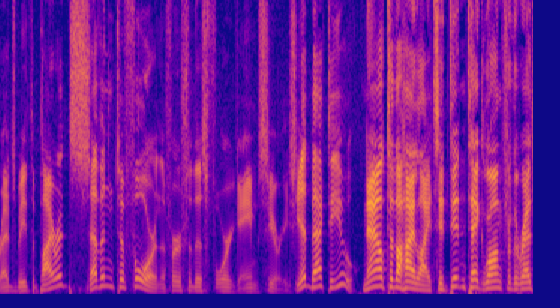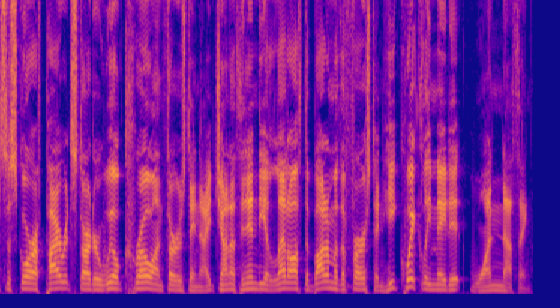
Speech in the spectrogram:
Reds beat the Pirates 7 to 4 in the first of this four-game series. Yet back to you. Now to the highlights. It didn't take long for the Reds to score off Pirate starter Wil Crowe on Thursday night. Jonathan India led off the bottom of the first and he quickly made it 1 nothing.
